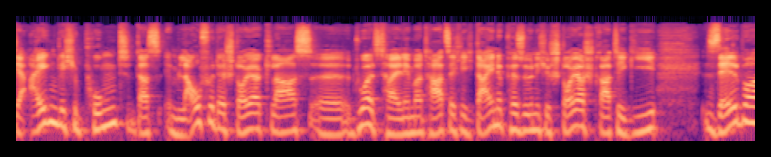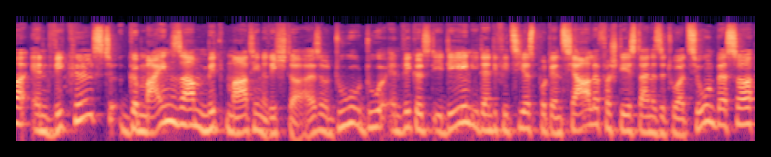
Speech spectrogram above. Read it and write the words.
der eigentliche Punkt, dass im Laufe der Steuerclass äh, du als Teilnehmer tatsächlich deine persönliche Steuerstrategie selber entwickelst, gemeinsam mit Martin Richter. Also du, du entwickelst Ideen, identifizierst Potenziale, verstehst deine Situation besser,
